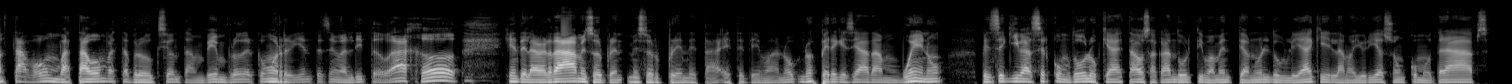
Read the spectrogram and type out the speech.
Está bomba, está bomba esta producción también, brother. ¿Cómo reviente ese maldito bajo? Gente, la verdad me, sorprende, me sorprende este tema. No, no esperé que sea tan bueno. Pensé que iba a ser como todos los que ha estado sacando últimamente Anuel AA, que la mayoría son como traps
